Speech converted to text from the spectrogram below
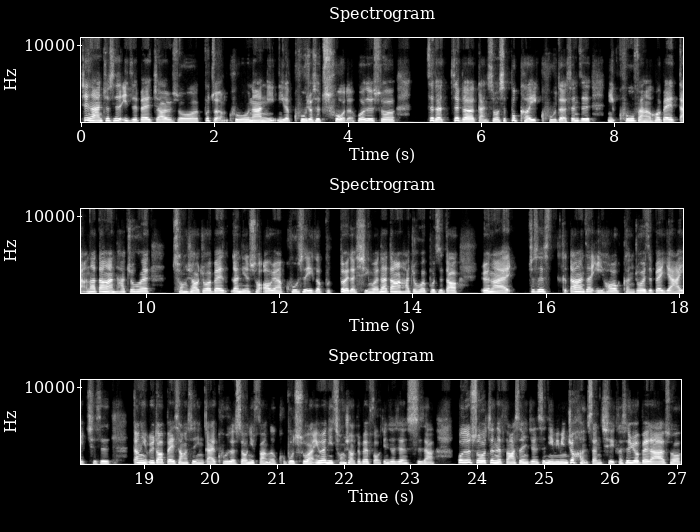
既然就是一直被教育说不准哭，那你你的哭就是错的，或者是说。这个这个感受是不可以哭的，甚至你哭反而会被打。那当然他就会从小就会被认定说，哦，原来哭是一个不对的行为。那当然他就会不知道，原来就是当然在以后可能就会一直被压抑。其实当你遇到悲伤的事情该哭的时候，你反而哭不出来，因为你从小就被否定这件事啊，或者说真的发生一件事，你明明就很生气，可是又被大家说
